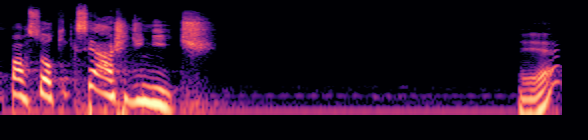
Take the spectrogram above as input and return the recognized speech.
pastor, o que você acha de Nietzsche? É?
